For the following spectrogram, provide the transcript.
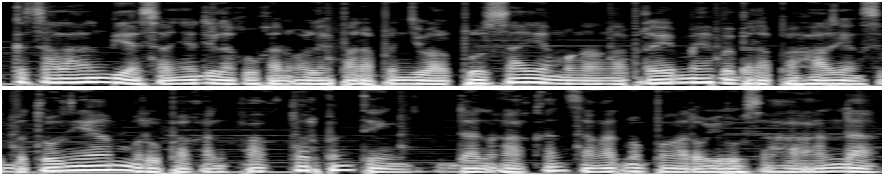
Kesalahan biasanya dilakukan oleh para penjual pulsa yang menganggap remeh beberapa hal yang sebetulnya merupakan faktor penting dan akan sangat mempengaruhi usaha Anda.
